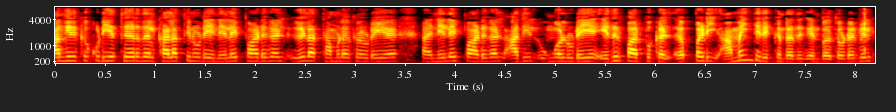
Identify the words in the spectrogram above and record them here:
அங்கிருக்கக்கூடிய தேர்தல் களத்தினுடைய நிலைப்பாடுகள் ஈழத் தமிழர்களுடைய நிலைப்பாடுகள் அதில் உங்களுடைய எதிர்பார்ப்புகள் எப்படி அமைந்திருக்கின்றது என்பது தொடர்பில்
